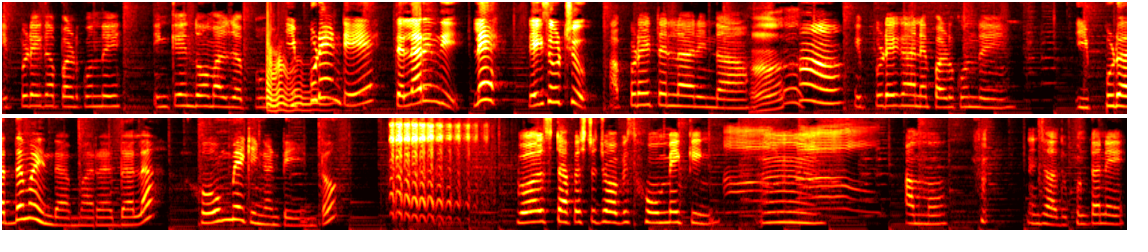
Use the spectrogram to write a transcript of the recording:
ఇప్పుడేగా పడుకుంది. ఇంకేం దోమలు చెప్పు. ఇప్పుడేంటి? తెల్లారింది. లే లేచి చూడ్చు అప్పుడే తెల్లారిందా? ఇప్పుడేగానే పడుకుంది. ఇప్పుడు అర్థమైందా మరదల? హోమ్ మేకింగ్ అంటే ఏంటో? World's toughest job is home making అమ్మో హ్మ్. నేను చదువుకుంటానే.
